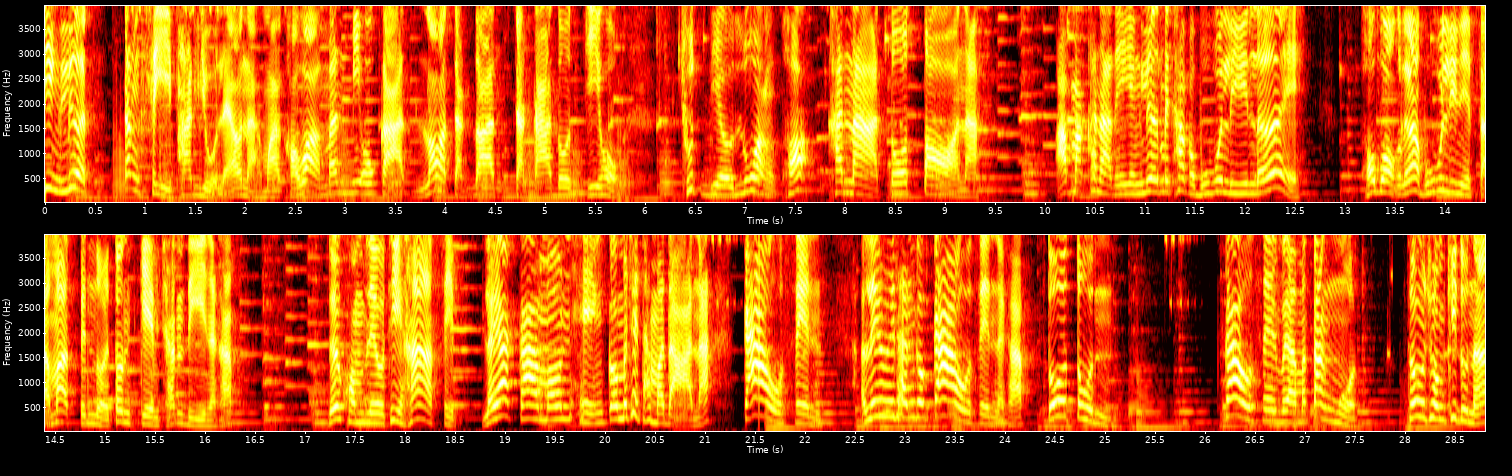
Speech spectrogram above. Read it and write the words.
ยิ่งเลือดตั้ง 4,000 อยู่แล้วนะหมายความว่ามันมีโอกาสรอดจากดานจากการโดน G6 ชุดเดียวล่วง เพราะขนาดตัวต่อนะอัพมาขนาดนี้ยังเลือดไม่เท่ากับบูเบอรีนเลยเพราบอกเลยว่าบูเบอรีนเนี่ยสามารถเป็นหน่วยต้นเกมชั้นดีนะครับด้วยความเร็วที่ 50 ระยะการมองเห็นก็ไม่ใช่ธรรมดานะ 9 เซนอลิวิทันก็ 9 เซนนะครับ ตัวตุน 9 เซนเวลามันตั้งโหมดท่านผู้ชมคิดดูนะ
